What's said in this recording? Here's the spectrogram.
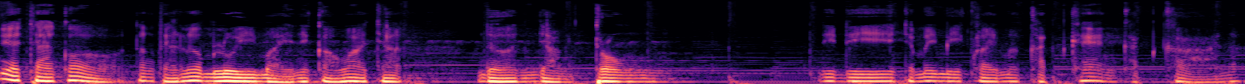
นี่ยอาจารย์ก็ตั้งแต่เริ่มลุยใหม่นี่ก็ว่าจะเดินอย่างตรง ดีๆ จะไม่มีใครมาขัดแข้งขัดขานะ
